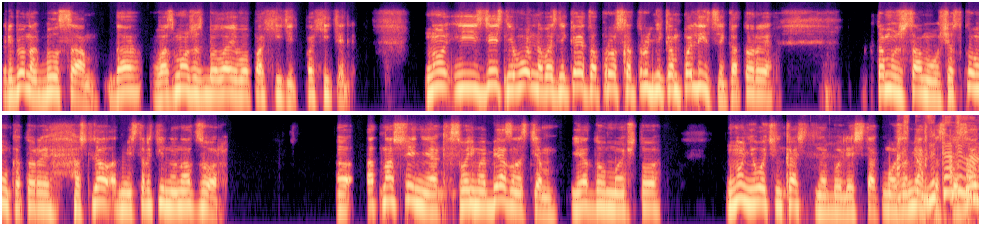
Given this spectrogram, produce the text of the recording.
Ребенок был сам, да, возможность была его похитить, похитили. Ну и здесь невольно возникает вопрос сотрудникам полиции, которые к тому же самому участковому, который осуществлял административный надзор. Э, отношение к своим обязанностям, я думаю, что ну, не очень качественные были, если так можно а мягко Виталий сказать.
